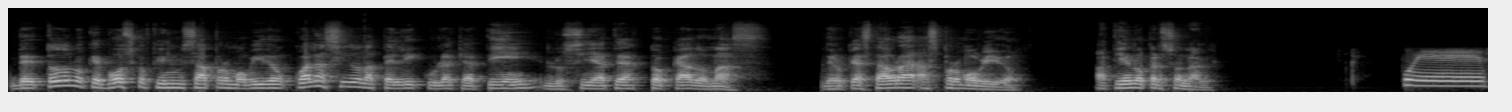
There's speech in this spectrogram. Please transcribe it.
de todo lo que Bosco Films ha promovido. ¿Cuál ha sido la película que a ti, Lucía, te ha tocado más de lo que hasta ahora has promovido? A ti en lo personal. Pues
